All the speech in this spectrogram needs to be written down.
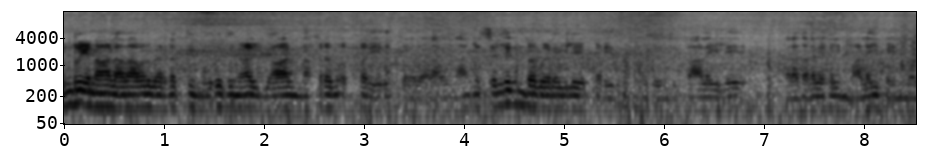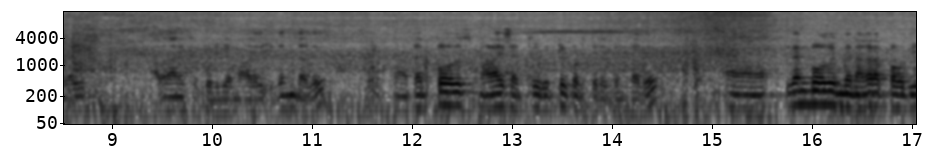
இன்றைய நாள் அதாவது வருடத்தின் இறுதி நாள் யாழ் நகரம் எப்படி இருக்கிறது? அதாவது நாங்கள் செல்லுகின்ற வேளையிலே எப்படி இருக்கிறது? இன்று காலையிலே பல தடவைகள் மழை பெய்ந்ததை அவதானிக்கக்கூடிய மாதிரி இருந்தது. தற்போது மழை சற்று விட்டு கொடுத்திருக்கின்றது. இதன்போது இந்த நகரப்பகுதி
